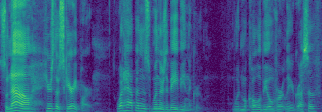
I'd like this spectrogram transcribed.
So now, here's the scary part. What happens when there's a baby in the group? Would Makolo be overtly aggressive?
